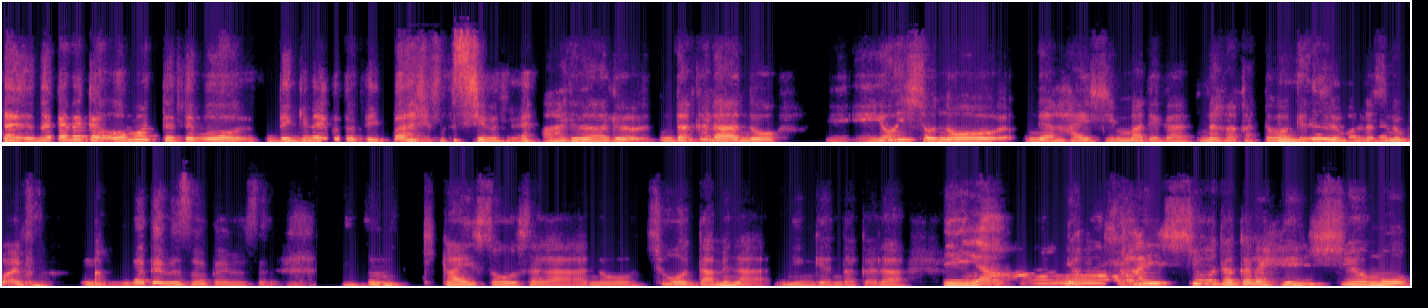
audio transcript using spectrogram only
ななかなか思っててもできないことっていっぱいありますよね。あるある。だから、あの、いよいしょのね、うん配信までが長かったわけですよ、私の場合も。うんわかります、わかります。ううん。機械操作が、あの、超ダメな人間だから、いやいや、最初だから編集も、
